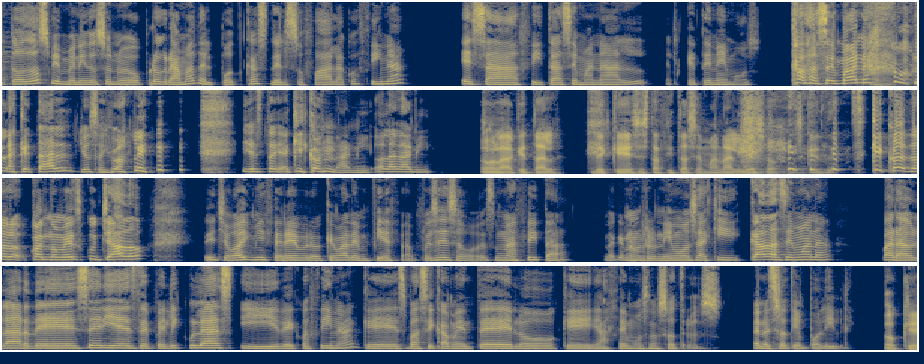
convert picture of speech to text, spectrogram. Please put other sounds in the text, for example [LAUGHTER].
Hola a todos, bienvenidos a un nuevo programa del podcast del sofá a la cocina, esa cita semanal que tenemos cada semana. [LAUGHS] Hola, ¿qué tal? Yo soy Valen y estoy aquí con Dani. Hola, Dani. Hola, ¿qué tal? ¿De qué es esta cita semanal y eso? Es que, [LAUGHS] es que cuando, cuando me he escuchado, he dicho, ay, mi cerebro, qué mal empieza. Pues eso, es una cita en la que nos reunimos aquí cada semana para hablar de series, de películas y de cocina, que es básicamente lo que hacemos nosotros en nuestro tiempo libre. Ok.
